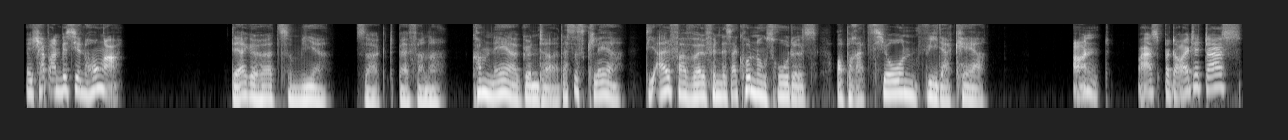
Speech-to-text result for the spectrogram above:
Ich hab ein bisschen Hunger. Der gehört zu mir, sagt Befana. Komm näher, Günther, das ist Claire, die Alpha-Wölfin des Erkundungsrudels. Operation Wiederkehr. Und was bedeutet das?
